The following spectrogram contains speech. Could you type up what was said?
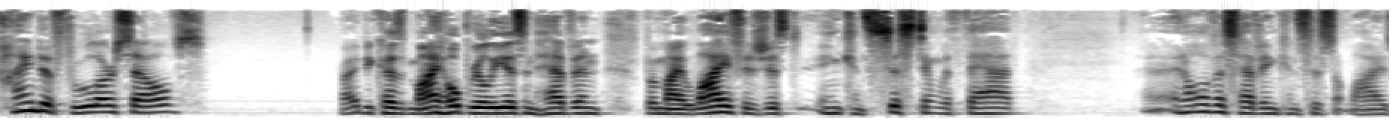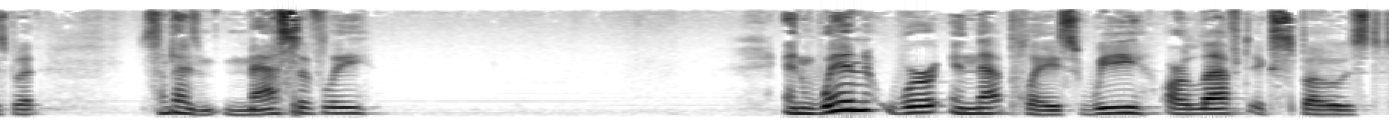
kind of fool ourselves, right? Because my hope really is in heaven, but my life is just inconsistent with that. And all of us have inconsistent lives, but sometimes massively. And when we're in that place, we are left exposed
